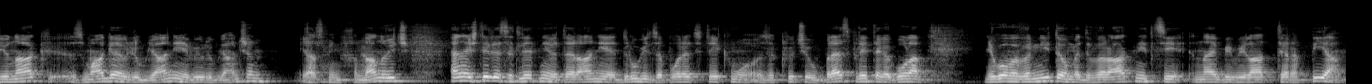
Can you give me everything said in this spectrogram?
junak zmage v Ljubljani je bil Ljubljančen, Jasmin Handanovič. 41-letni veteran je drugič zapored tekmo zaključil brez prejetega gola. Njegova vrnitev med vratnici naj bi bila terapija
